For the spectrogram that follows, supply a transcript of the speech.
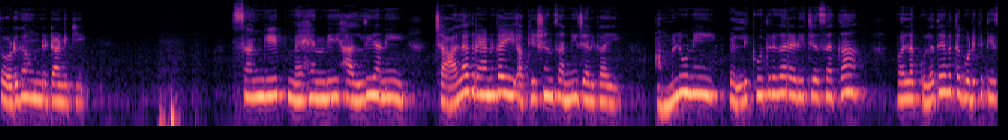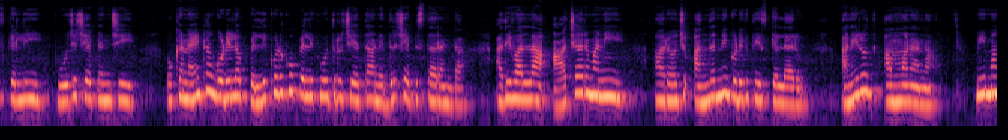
తోడుగా ఉండటానికి. సంగీత్ మెహందీ హల్దీ అని చాలా గ్రాండ్గా ఈ అకేషన్స్ అన్నీ జరిగాయి. అమ్ములుని పెళ్ళి కూతురుగా రెడీ చేశాక వాళ్ళ కులదేవత గుడికి తీసుకెళ్ళి పూజ చేపించి ఒక నైట్ ఆ గుడిలో పెళ్ళి కొడుకు పెళ్ళి కూతురు చేత నిద్ర చేపిస్తారంట. అది వాళ్ళ ఆచారం అని ఆ రోజు అందరినీ గుడికి తీసుకెళ్ళారు. అనిరుద్ అమ్మ నాన్న మేము ఆ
